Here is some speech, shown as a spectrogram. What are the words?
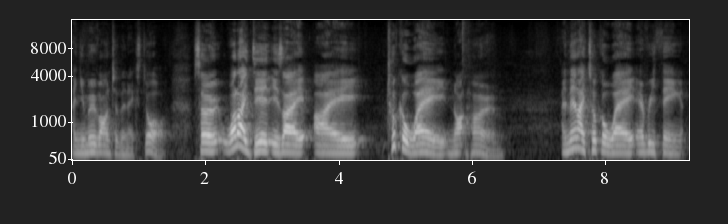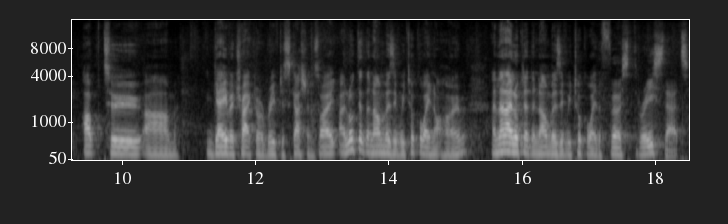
and you move on to the next door. So what I did is I, I took away not home and then I took away everything up to um, gave a tract or a brief discussion. So I, I looked at the numbers if we took away not home, and then I looked at the numbers if we took away the first three stats.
